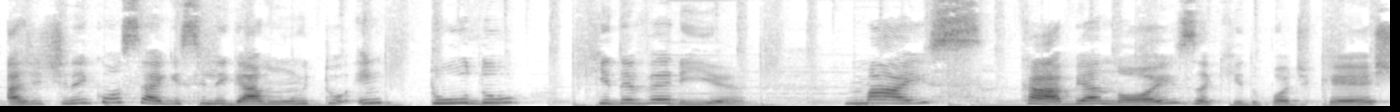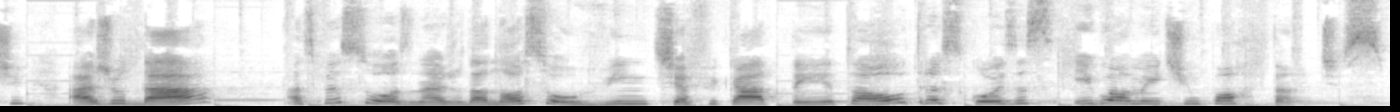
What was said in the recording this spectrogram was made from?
a gente nem consegue se ligar muito em tudo que deveria. Mas cabe a nós aqui do podcast ajudar as pessoas, né, ajudar nosso ouvinte a ficar atento a outras coisas igualmente importantes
